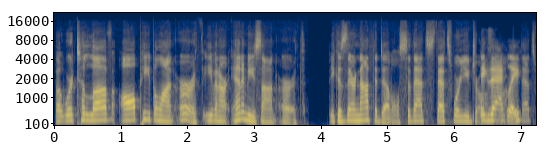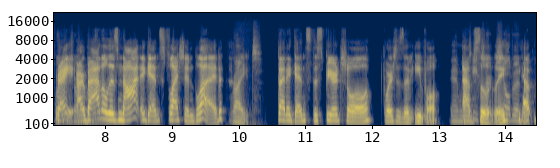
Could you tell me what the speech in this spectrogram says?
but we're to love all people on earth, even our enemies on earth because they're not the devil. So that's that's where you draw exactly. That's right. Our battle is not against flesh and blood, right? But against the spiritual forces of evil. Absolutely. Yep.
